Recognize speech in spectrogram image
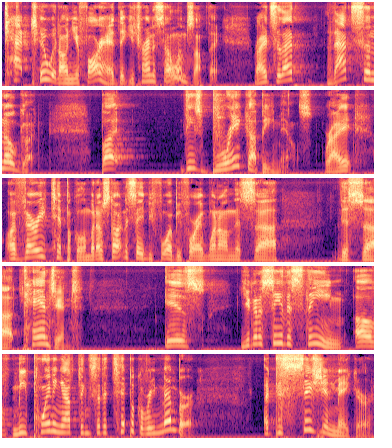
tattoo it on your forehead that you're trying to sell them something, right? So that that's a no good, but these breakup emails, right, are very typical. And what I was starting to say before, before I went on this uh, this uh, tangent is you're going to see this theme of me pointing out things that are typical. Remember, a decision maker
